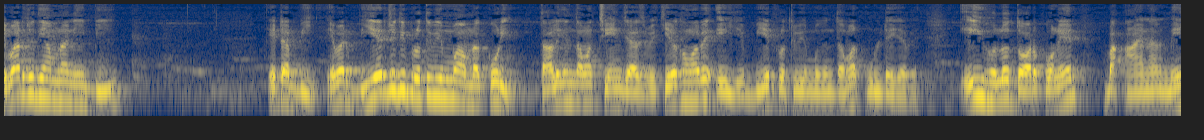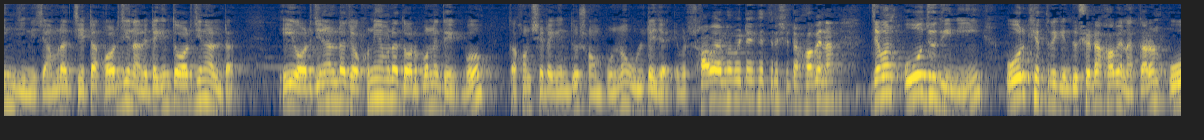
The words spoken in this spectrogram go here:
এবার যদি আমরা নিই বি এটা বি এবার বি এর যদি প্রতিবিম্ব আমরা করি, তাহলে কিন্তু আমার চেঞ্জ আসবে। কীরকম হবে? এই যে বিয়ের প্রতিবিম্ব কিন্তু আমার উল্টে যাবে। এই হলো দর্পণের বা আয়নার মেন জিনিস। আমরা যেটা অরিজিনাল এটা কিন্তু অরিজিনালটা এই অরিজিনালটা যখনই আমরা দর্পণে দেখব, তখন সেটা কিন্তু সম্পূর্ণ উল্টে যায়। এবার সব অ্যালফাবেটের ক্ষেত্রে সেটা হবে না। যেমন ও যদি নিই, ওর ক্ষেত্রে কিন্তু সেটা হবে না, কারণ ও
